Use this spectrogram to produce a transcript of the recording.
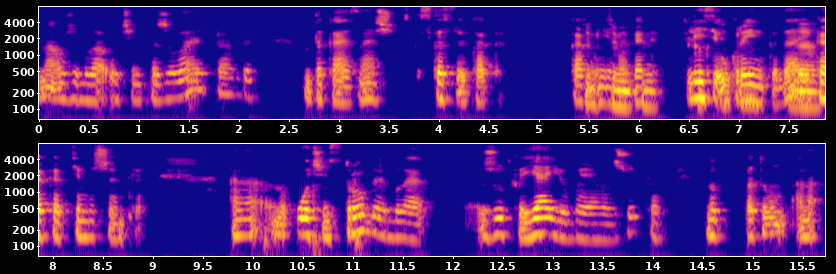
Она уже была очень пожилая, правда. Ну, такая, знаешь, с косой, как, как Тим, у нее, Тим, как Леся Украинка, да, да, и как, как Тимошенко. Она ну, очень строгая была, жутко. Я ее боялась жутко. Но потом она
